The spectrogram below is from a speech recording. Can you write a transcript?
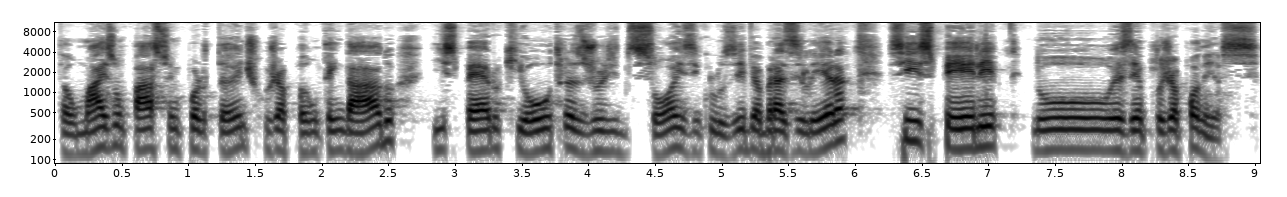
Então, mais um passo importante que o Japão tem dado e espero que outras jurisdições, inclusive a brasileira, se espelhe no exemplo japonês.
